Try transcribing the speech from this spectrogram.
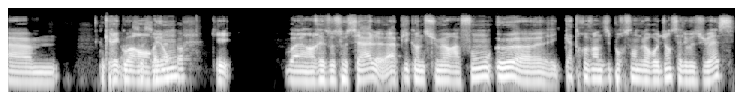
Euh, Grégoire Henrion, qui est ouais, un réseau social, appli consumer à fond. Eux, euh, 90% de leur audience, elle est aux US.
